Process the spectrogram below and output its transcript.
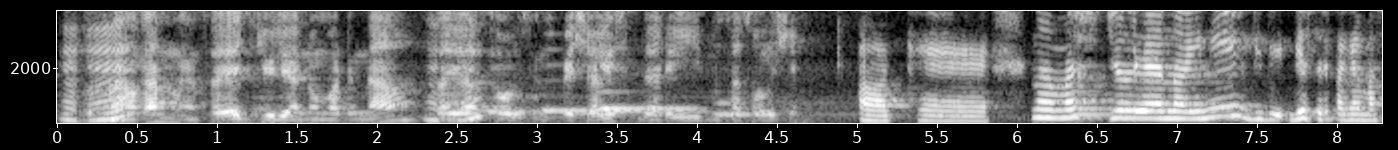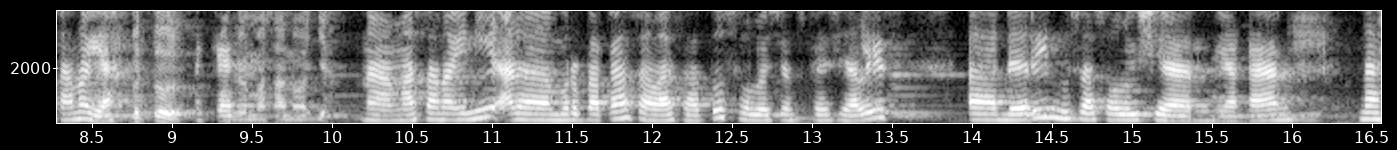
mm-hmm. perkenalkan dengan saya Juliano Martinal mm-hmm. saya solution specialist dari Nusa Solution Oke, nah Mas Juliano ini biasa dipanggil Mas Ano ya? Betul, Oke. panggil Mas Ano aja. Nah, Mas Ano ini ada merupakan salah satu solution specialist uh, dari Nusa Solution, ya kan? Iya. Nah,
